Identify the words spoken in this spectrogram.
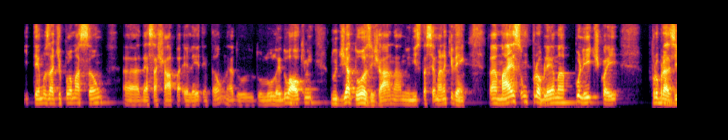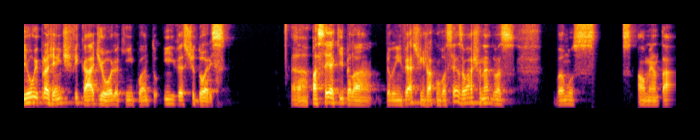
e temos a diplomação uh, dessa chapa eleita, então, né, do, do, Lula e do Alckmin, no dia 12, já na, no início da semana que vem. Então, é mais um problema político aí para o Brasil e para a gente ficar de olho aqui enquanto investidores. Uh, passei aqui pela, pelo Investing já com vocês, eu acho, né? Mas vamos aumentar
